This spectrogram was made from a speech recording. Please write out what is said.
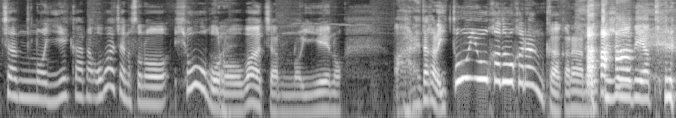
ちゃんの家かな。おばあちゃんのその兵庫のおばあちゃんの家の、あれだから伊東洋華堂かなんかかな。あの屋上でやってる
